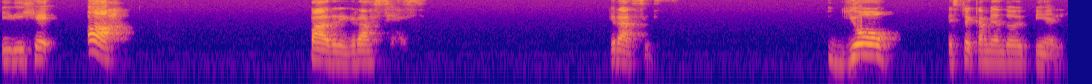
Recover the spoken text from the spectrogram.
y dije, ah, Padre, gracias. Gracias. Yo estoy cambiando de piel.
